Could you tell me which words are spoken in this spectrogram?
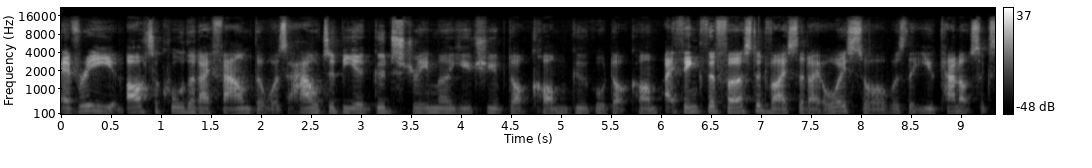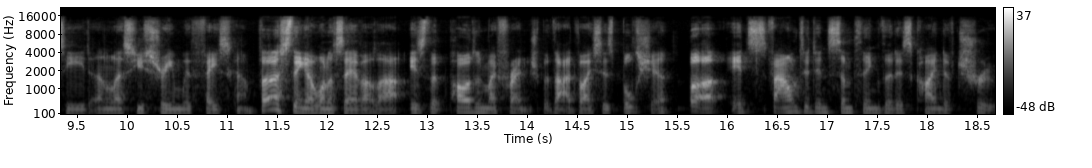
Every every article that I found that was how to be a good streamer, youtube.com, google.com, I think the first advice that I always saw was that you cannot succeed unless you stream with Facecam. First thing I want to say about that is that, pardon my French, but that advice is bullshit, but it's founded in something that is kind of true.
